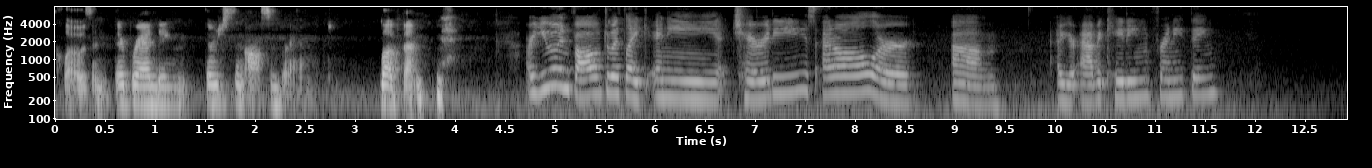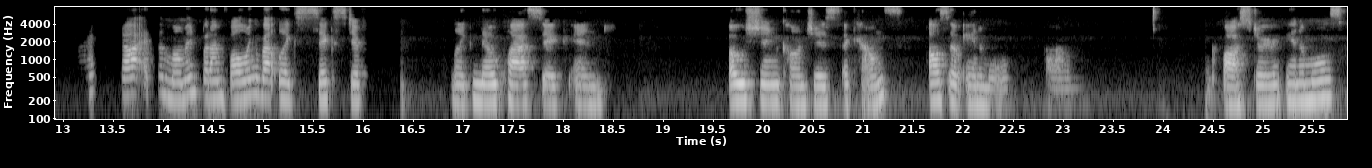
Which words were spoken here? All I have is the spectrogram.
clothes and their branding. They're just an awesome brand. Love them. Are you involved with like any charities at all, or um, are you advocating for anything? Not at the moment, but I'm following about like six different, like no plastic and ocean conscious accounts. Also, animal um, foster animals.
